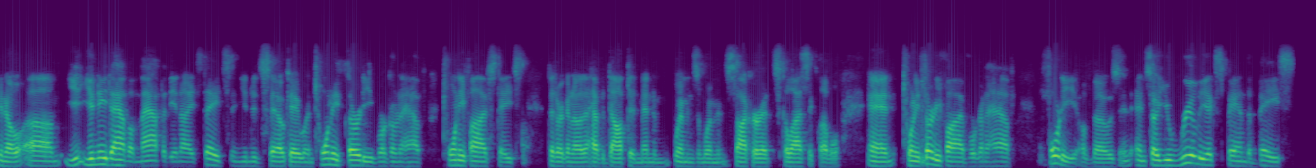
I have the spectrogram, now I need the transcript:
you know, um, you, you need to have a map of the United States, and you need to say, okay, when 2030 we're going to have 25 states that are going to have adopted men and women's and women's soccer at scholastic level. And 2035, we're going to have 40 of those. And, and so you really expand the base.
